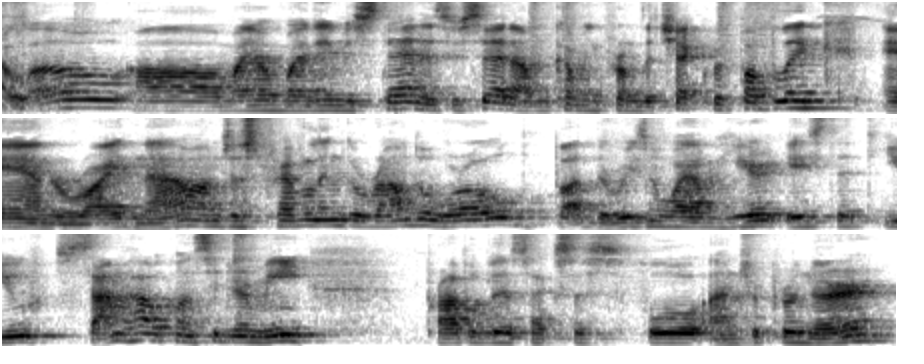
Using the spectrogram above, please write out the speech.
Hello, uh, my, my name is Stan. As you said, I'm coming from the Czech Republic, and right now I'm just traveling around the world. But the reason why I'm here is that you somehow consider me probably a successful entrepreneur.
